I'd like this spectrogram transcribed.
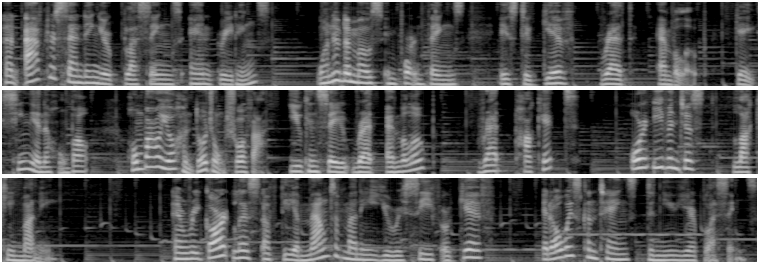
And after sending your blessings and greetings, one of the most important things is to give red envelope. 给新年的红包，红包有很多种说法。You can say red envelope, red pocket, or even just lucky money. And regardless of the amount of money you receive or give, it always contains the New Year blessings.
